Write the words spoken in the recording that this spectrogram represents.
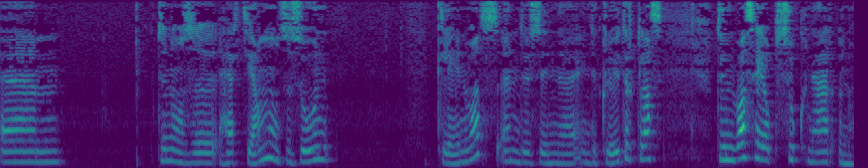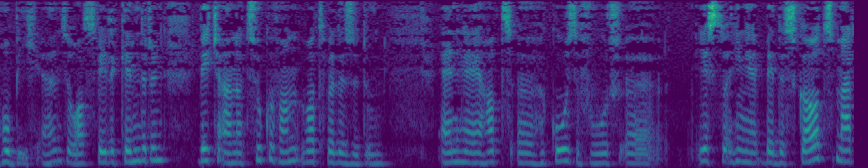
um, toen onze Hert-Jan, onze zoon, klein was, en dus in, uh, in de kleuterklas, toen was hij op zoek naar een hobby. Hè, zoals vele kinderen, een beetje aan het zoeken van wat willen ze doen. En hij had uh, gekozen voor eerst ging hij bij de scouts, maar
